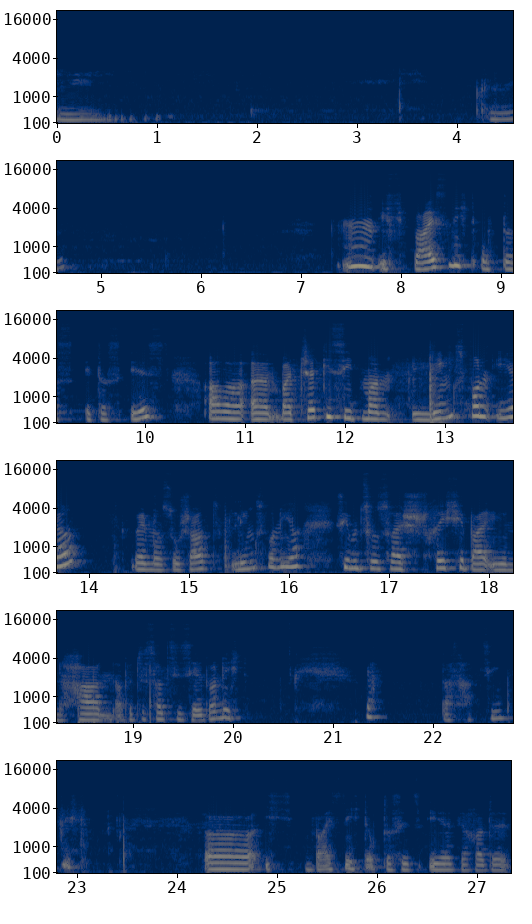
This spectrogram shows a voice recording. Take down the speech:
Hm. Cool. Hm, ich weiß nicht, ob das etwas ist, aber ähm, bei Jackie sieht man links von ihr, wenn man so schaut, links von ihr, sieht man so zwei Striche bei ihren Haaren, aber das hat sie selber nicht. Ja, das hat sie nicht. Äh, ich weiß nicht, ob das jetzt eher gerade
